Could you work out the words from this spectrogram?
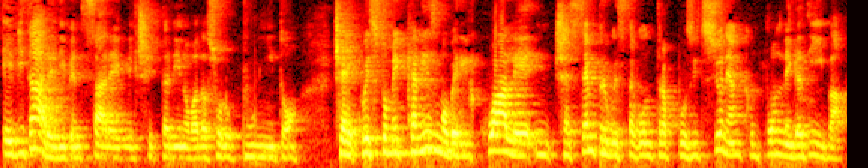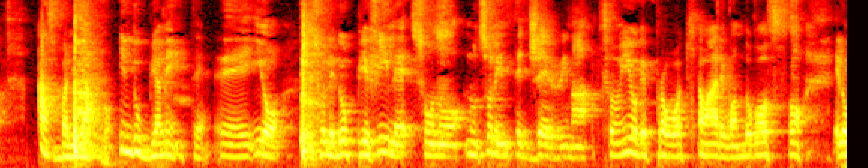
evitare di pensare che il cittadino vada solo punito, cioè questo meccanismo per il quale c'è sempre questa contrapposizione anche un po' negativa ha sbagliato, indubbiamente. Eh, io sulle doppie file sono non solo integerrima, sono io che provo a chiamare quando posso e lo,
